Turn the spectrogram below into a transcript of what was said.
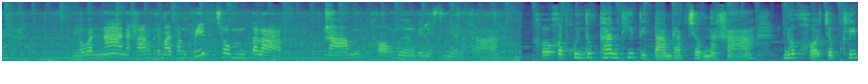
นะคะ เดี๋ยววันหน้านะคะ จะมาทำคลิปชมตลาดน้ำของเมืองเวเนเซียนะคะ ขอขอบคุณทุกท่านที่ติดตามรับชมนะคะ นกขอจบคลิป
